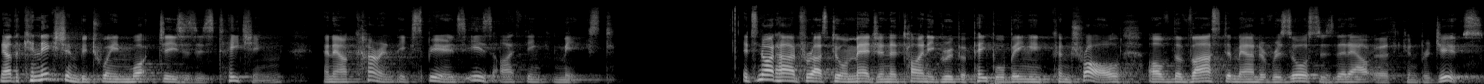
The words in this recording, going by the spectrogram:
Now, the connection between what Jesus is teaching and our current experience is, I think, mixed. It's not hard for us to imagine a tiny group of people being in control of the vast amount of resources that our earth can produce.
